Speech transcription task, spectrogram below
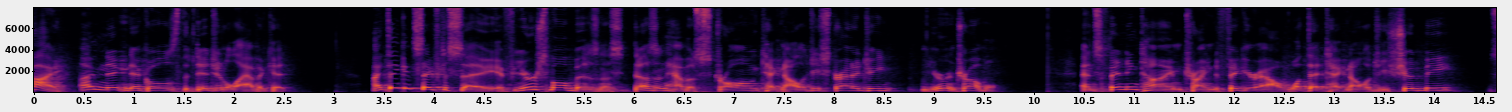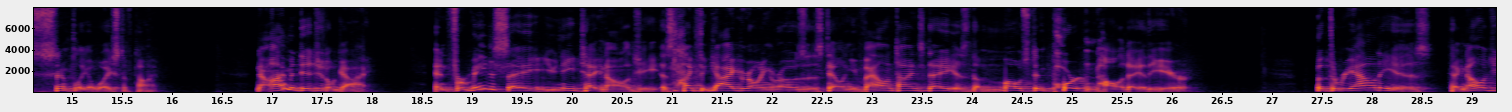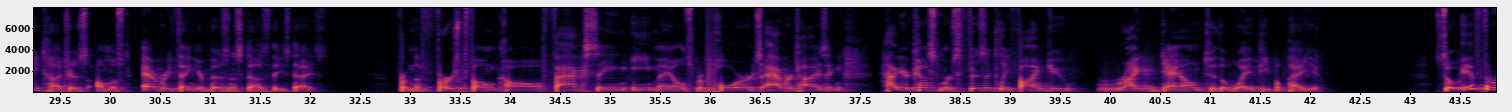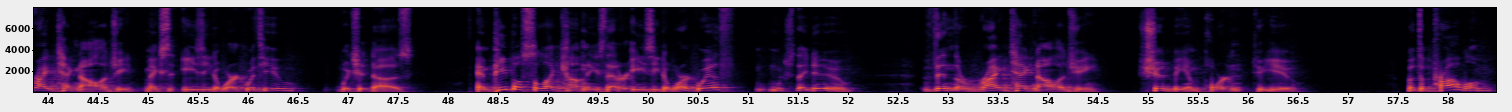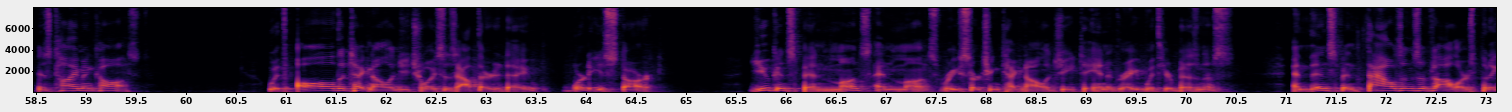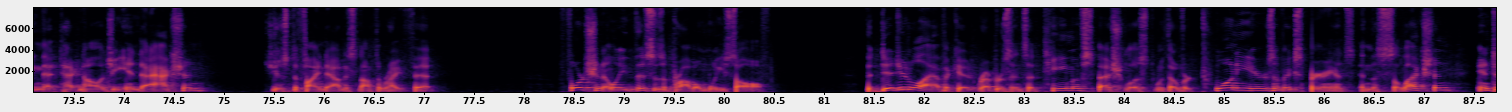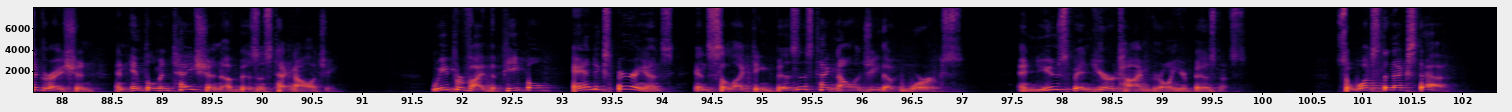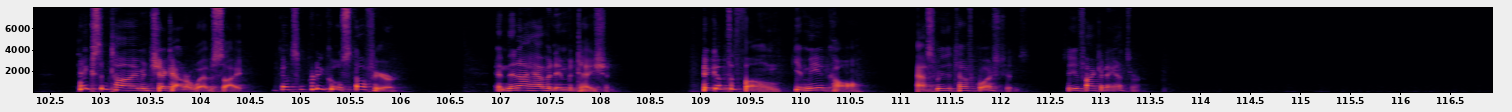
Hi, I'm Nick Nichols, the Digital Advocate. I think it's safe to say if your small business doesn't have a strong technology strategy, you're in trouble. And spending time trying to figure out what that technology should be is simply a waste of time. Now, I'm a digital guy. And for me to say you need technology is like the guy growing roses telling you Valentine's Day is the most important holiday of the year. But the reality is, technology touches almost everything your business does these days. From the first phone call, faxing, emails, reports, advertising, how your customers physically find you, right down to the way people pay you. So if the right technology makes it easy to work with you, which it does, and people select companies that are easy to work with, which they do, then the right technology should be important to you. But the problem is time and cost. With all the technology choices out there today, where do you start? You can spend months and months researching technology to integrate with your business and then spend thousands of dollars putting that technology into action just to find out it's not the right fit. Fortunately, this is a problem we solve. The Digital Advocate represents a team of specialists with over 20 years of experience in the selection, integration, and implementation of business technology. We provide the people and experience in selecting business technology that works, and you spend your time growing your business. So what's the next step? Take some time and check out our website. We've got some pretty cool stuff here. And then I have an invitation. Pick up the phone, give me a call, Ask me the tough questions. See if I can answer.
